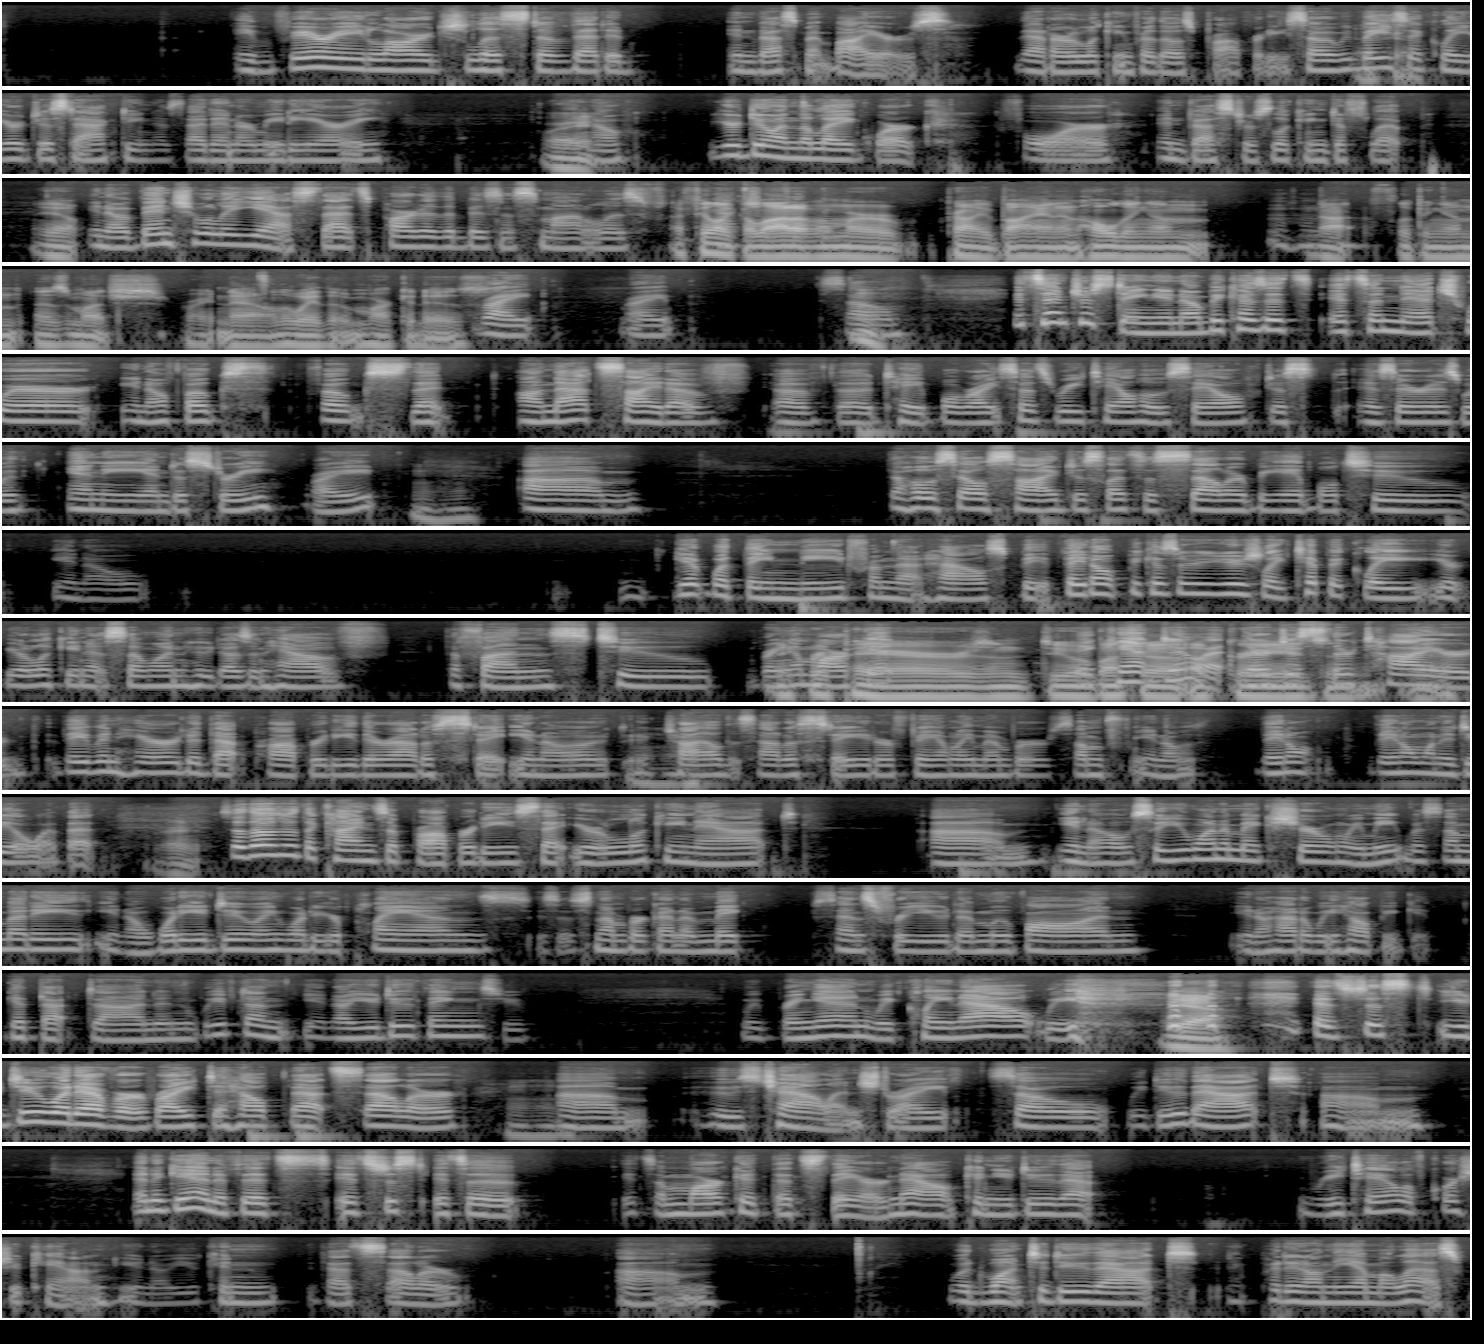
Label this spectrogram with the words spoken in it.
a very large list of vetted investment buyers that are looking for those properties. So basically, you're just acting as that intermediary. Right. You know, you're doing the legwork for investors looking to flip. yeah. You know, eventually, yes, that's part of the business model. Is I feel like a lot of them are probably buying and holding them, Mhm. not flipping them as much right now, the way the market is. Right, right. So it's interesting, you know, because it's it's a niche where you know folks folks that on that side of of the table, right? So it's retail, wholesale, just as there is with any industry, right? hmm Um, the wholesale side just lets a seller be able to, you know, get what they need from that house. But if they don't, because they're usually typically you're you're looking at someone who doesn't have the funds to bring Make a market. repairs and do a They bunch can't of do it. They're just they're and- yeah. tired. They've inherited that property. They're out of state. You know, a, a Mm-hmm. child that's out of state or family member. Some you know they don't they don't want to deal with it. Right. So those are the kinds of properties that you're looking at. Um, you know, so you want to make sure when we meet with somebody, you know, what are you doing? What are your plans? Is this number going to make sense for you to move on? You know, how do we help you get get that done? And we've done, you know, you do things you we bring in, we clean out, we Yeah. it's just you do whatever right to help that seller Mhm. um, who's challenged right? So we do that um, and again if it's it's just it's a it's a market that's there. Now can you do that retail? Of course you can. You know you can that seller um, would want to do that put it on the mls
